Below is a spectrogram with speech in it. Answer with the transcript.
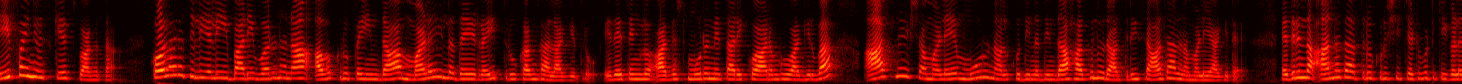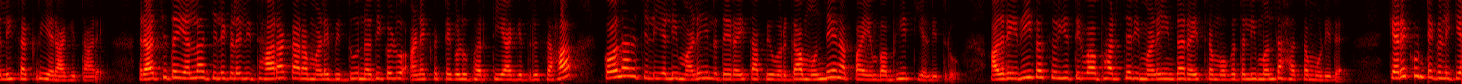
ಇಫೈ ನ್ಯೂಸ್ಗೆ ಸ್ವಾಗತ. ಕೋಲಾರ ಜಿಲ್ಲೆಯಲ್ಲಿ ಈ ಬಾರಿ ವರುಣನ ಅವಕೃಪೆಯಿಂದ ಮಳೆ ಇಲ್ಲದೆ ರೈತರು ಕಂಗಾಲಾಗಿದ್ರು. ಇದೇ ತಿಂಗಳು ಆಗಸ್ಟ್ ಮೂರನೇ ತಾರೀಕು ಆರಂಭವಾಗಿರುವ ಆಶ್ಲೇಷ ಮಳೆ ಮೂರು ನಾಲ್ಕು ದಿನದಿಂದ ಹಗಲು ರಾತ್ರಿ ಸಾಧಾರಣ ಮಳೆಯಾಗಿದೆ. ಇದರಿಂದ ಅನ್ನದಾತರು ಕೃಷಿ ಚಟುವಟಿಕೆಗಳಲ್ಲಿ ಸಕ್ರಿಯರಾಗಿದ್ದಾರೆ. ರಾಜ್ಯದ ಎಲ್ಲ ಜಿಲ್ಲೆಗಳಲ್ಲಿ ಧಾರಾಕಾರ ಮಳೆ ಬಿದ್ದು ನದಿಗಳು, ಅಣೆಕಟ್ಟೆಗಳು ಭರ್ತಿಯಾಗಿದ್ರೂ ಸಹ ಕೋಲಾರ ಜಿಲ್ಲೆಯಲ್ಲಿ ಮಳೆ ಇಲ್ಲದೆ ರೈತಾಪಿ ವರ್ಗ ಮುಂದೇನಪ್ಪ ಎಂಬ ಭೀತಿಯಲ್ಲಿದ್ರು. ಆದರೆ ಇದೀಗ ಸುರಿಯುತ್ತಿರುವ ಭರ್ಜರಿ ಮಳೆಯಿಂದ ರೈತರ ಮೊಗದಲ್ಲಿ ಮಂದಹಾಸ ಮೂಡಿದೆ. ಕೆರೆಕುಂಟೆಗಳಿಗೆ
